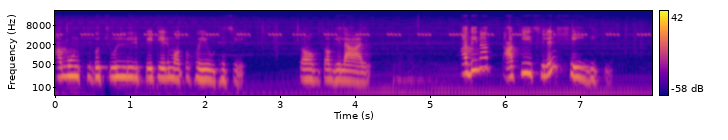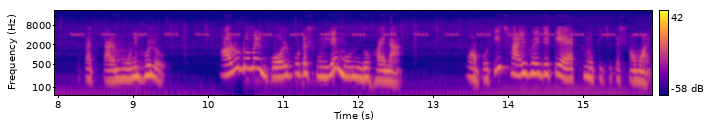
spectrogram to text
আগুন খেগো চল্লির পেটের মতো হয়ে উঠেছে। দগদগে লাল। আদিনাথ তাকিয়েছিলেন সেই দিকে। হঠাৎ তার মনে হলো হারুডোমের গল্পটা শুনলে মন্দ হয় না। উমাপতি ছাই হয়ে যেতে এখনও কিছুটা সময়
